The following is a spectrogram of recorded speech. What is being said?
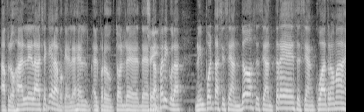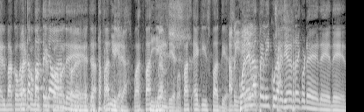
aflojarle la chequera porque él es el, el productor de, de Sí. estas películas. No importa si sean dos, si sean tres, si sean cuatro más, él va a cobrar ¿Cuántas como partes que- ya van de- esta- franquicia? 10, Fast Fast Diez. 10, Fast X, Fast 10. Papi, ¿Cuál es la película que tiene el récord de, de, de,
